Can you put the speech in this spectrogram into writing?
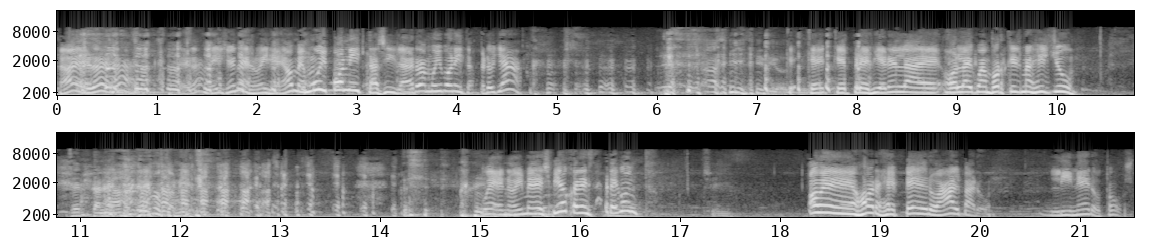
verdad, de verdad, me dicen eso, me dicen, hombre, muy bonita, sí, la verdad, muy bonita, pero ya. Que, que- que prefieren la de All I Want for Christmas is You. Bueno, y me despido con esta pregunta. Hombre, Jorge, Pedro, Álvaro, Linero, todos.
